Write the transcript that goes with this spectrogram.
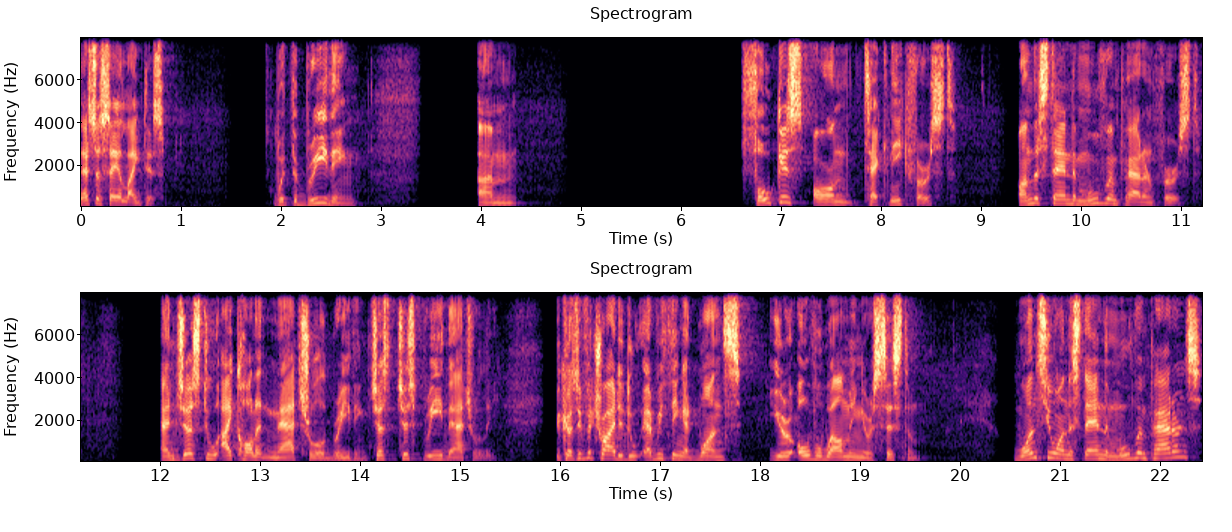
let's just say it like this. With the breathing, um, focus on technique first, understand the movement pattern first, and just do I call it natural breathing. Just just breathe naturally. Because if you try to do everything at once, you're overwhelming your system. Once you understand the movement patterns,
